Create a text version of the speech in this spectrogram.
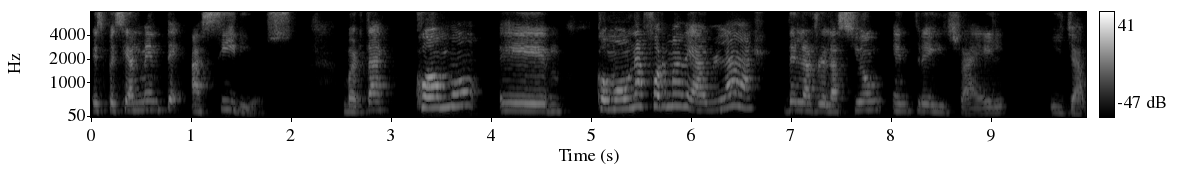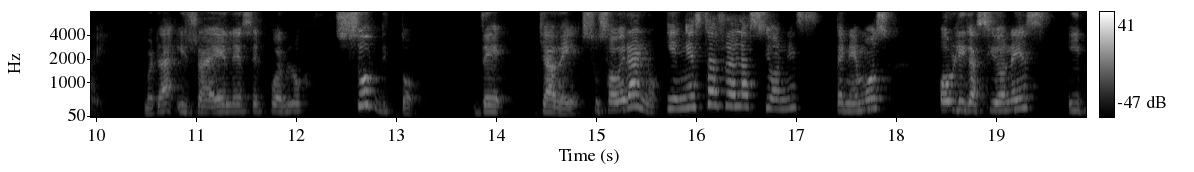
especialmente asirios, ¿verdad? Como, eh, como una forma de hablar de la relación entre Israel y Yahvé, ¿verdad? Israel es el pueblo súbdito de Yahvé, su soberano. Y en estas relaciones tenemos obligaciones y,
